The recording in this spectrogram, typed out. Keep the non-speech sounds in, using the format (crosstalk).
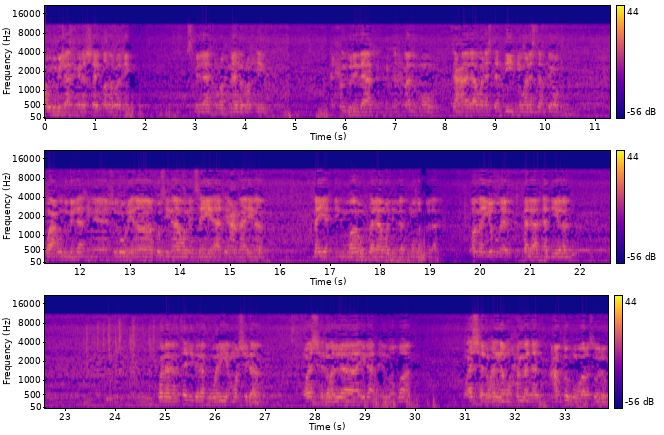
أعوذ بالله من الشيطان الرجيم. بسم الله الرحمن الرحيم. الحمد لله نحمده تعالى ونستهديه ونستغفره. وأعوذ بالله من شرور أنفسنا ومن سيئات أعمالنا. من يهده الله فلا مضل له ومن يضلل فلا هادي له. ولا تجد له وليا مرشدا. واشهد ان لا اله الا الله واشهد ان محمدا عبده ورسوله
